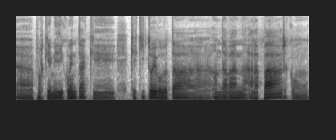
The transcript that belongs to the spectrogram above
ah, porque me di cuenta que, que Quito y Bogotá ah, andaban a la par con,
